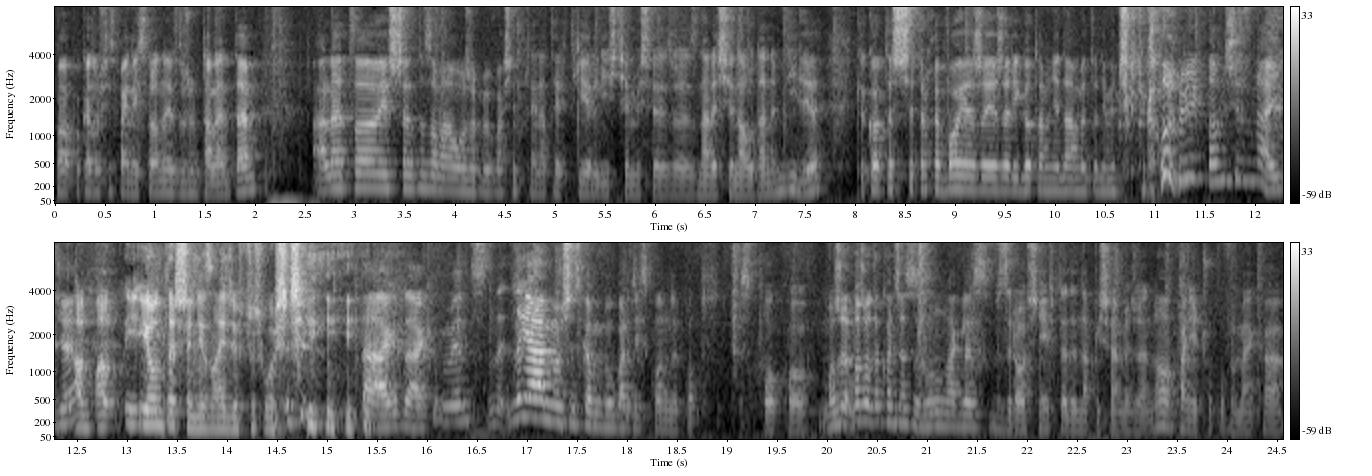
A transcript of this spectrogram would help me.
pokazał się z fajnej strony, jest dużym talentem, ale to jeszcze to za mało, żeby właśnie tutaj na tej tier liście myślę, że znaleźć się na udanym dealie. Tylko też się trochę boję, że jeżeli go tam nie damy, to nie wiem, czy ktokolwiek tam się znajdzie. Al, al, I on też się nie znajdzie w przyszłości. tak, tak, więc no, no ja mimo wszystko bym był bardziej skłonny pod spoko. Może, może do końca sezonu nagle wzrośnie i wtedy napiszemy, że no panie Czuku wymeka,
